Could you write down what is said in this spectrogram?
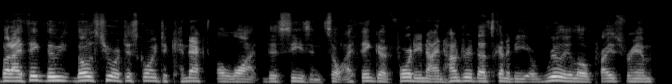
but I think th- those two are just going to connect a lot this season. So I think at 4,900, that's going to be a really low price for him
